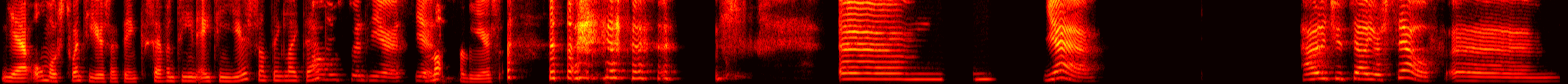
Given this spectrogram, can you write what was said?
yeah almost 20 years i think. 17 18 years something like that. Almost 20 years yes. Lots of years. Um yeah. How did you tell yourself um,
